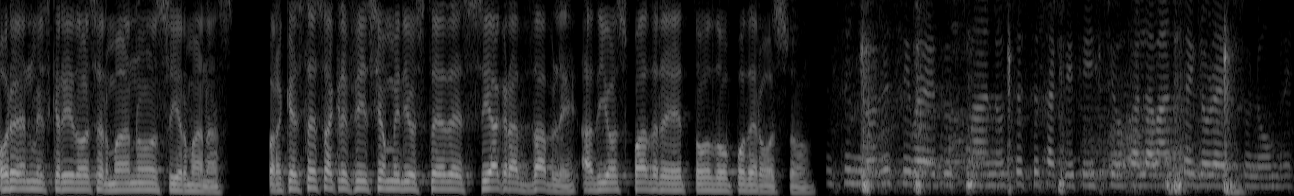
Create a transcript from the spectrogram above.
Oren mis queridos hermanos y hermanas, para que este sacrificio de ustedes sea agradable a Dios Padre Todopoderoso. El Señor reciba de tus manos este sacrificio para alabanza y gloria de su nombre,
